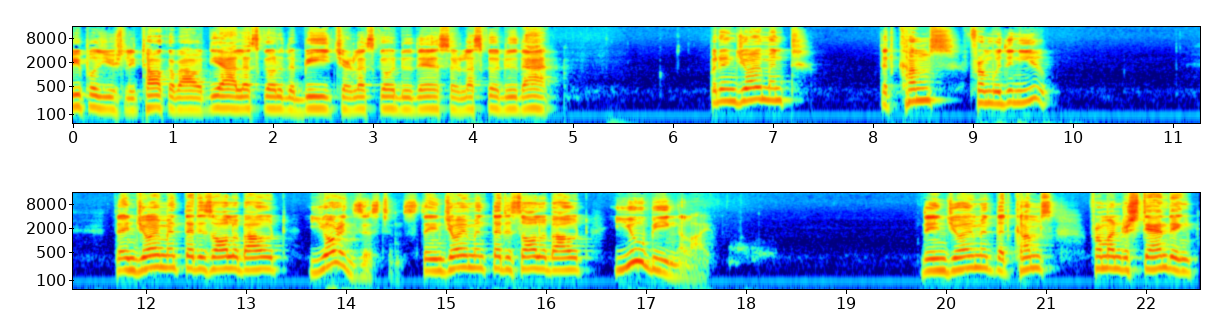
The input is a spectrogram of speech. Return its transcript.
people usually talk about, yeah, let's go to the beach or let's go do this or let's go do that. But enjoyment that comes from within you. The enjoyment that is all about your existence. The enjoyment that is all about you being alive. The enjoyment that comes from understanding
